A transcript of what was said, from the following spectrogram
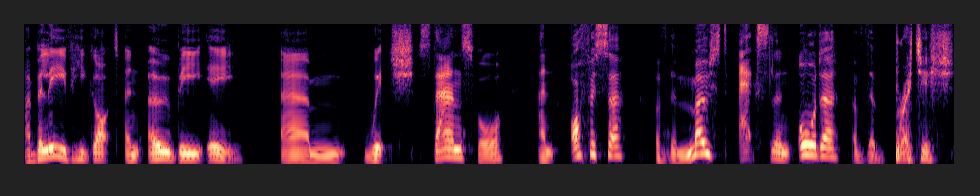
I believe he got an OBE, um, which stands for an Officer of the Most Excellent Order of the British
